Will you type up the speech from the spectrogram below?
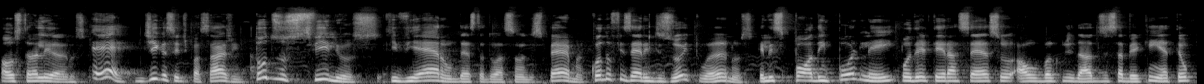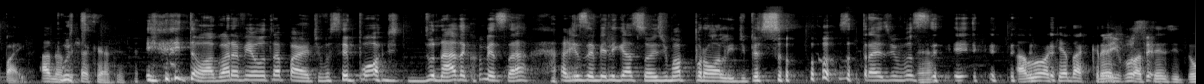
australianos. E, diga-se de passagem, todos os filhos que vieram desta doação de esperma, quando fizerem 18 anos, eles podem, por lei, poder ter acesso ao banco de dados e saber quem é teu pai. Ah, não, Putz. deixa quieto. Então, agora vem a outra parte. Você pode, do nada, começar a receber ligações de uma prole de pessoas atrás de você. Alô, aqui é da creche você- 412.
